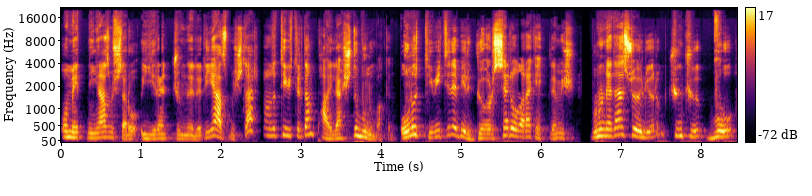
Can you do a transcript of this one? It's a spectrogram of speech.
O metni yazmışlar, o iğrenç cümleleri yazmışlar. Sonra da Twitter'dan paylaştı bunu bakın. Onu tweetine bir görsel olarak eklemiş. Bunu neden söylüyorum? Çünkü bu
